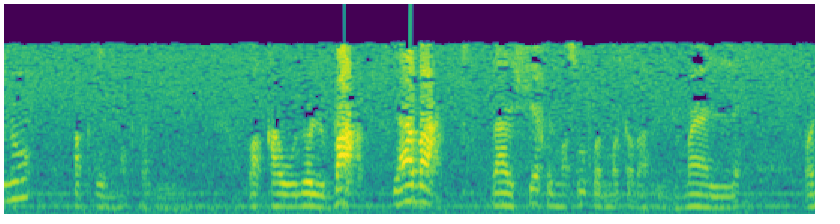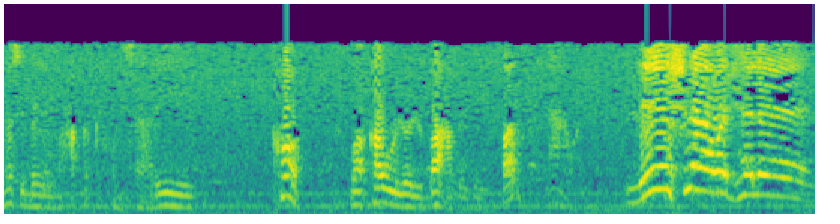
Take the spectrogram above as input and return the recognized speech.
شنو فقد المقتضي وقول البعض يا بعض قال الشيخ المصروف والمرتضى في الجمال ونسب إلى المحقق الخنساري. خب وقول البعض بالفرق ليش لا وجه له؟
